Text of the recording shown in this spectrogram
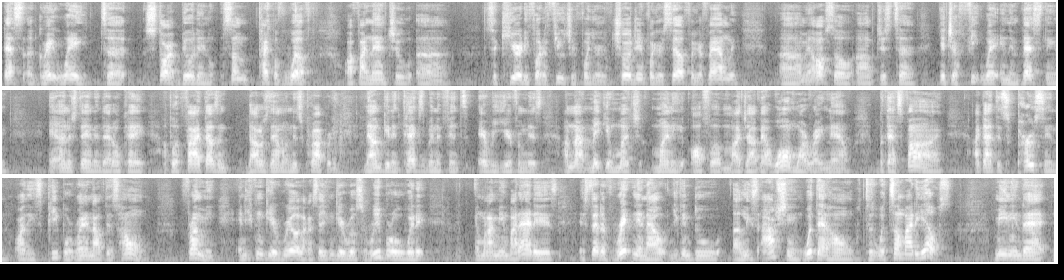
that's a great way to start building some type of wealth or financial uh, security for the future for your children, for yourself, for your family, um, and also um, just to get your feet wet in investing and understanding that okay, I put five thousand dollars down on this property. Now I'm getting tax benefits every year from this. I'm not making much money off of my job at Walmart right now, but that's fine. I got this person or these people renting out this home from me, and you can get real. Like I said, you can get real cerebral with it. And what I mean by that is, instead of renting it out, you can do a lease option with that home to, with somebody else. Meaning that,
